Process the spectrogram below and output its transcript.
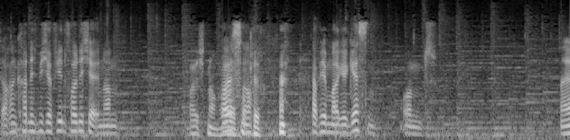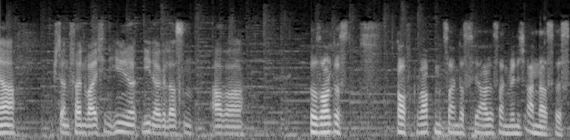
daran kann ich mich auf jeden Fall nicht erinnern. Weiß noch, Weiß noch. Ich habe hier mal gegessen und naja, mich dann für ein Weilchen niedergelassen. Aber Du solltest darauf gewappnet sein, dass hier alles ein wenig anders ist.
